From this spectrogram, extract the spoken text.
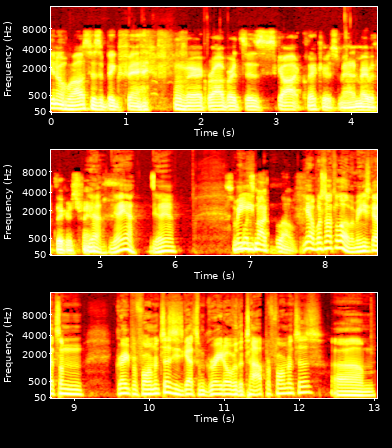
You know who else is a big fan of Eric Roberts is Scott Clickers, man. I'm married with Clickers fan. Yeah, yeah, yeah, yeah, yeah. So I mean, what's not to love? Yeah, what's not to love? I mean, he's got some great performances. He's got some great over the top performances, um,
